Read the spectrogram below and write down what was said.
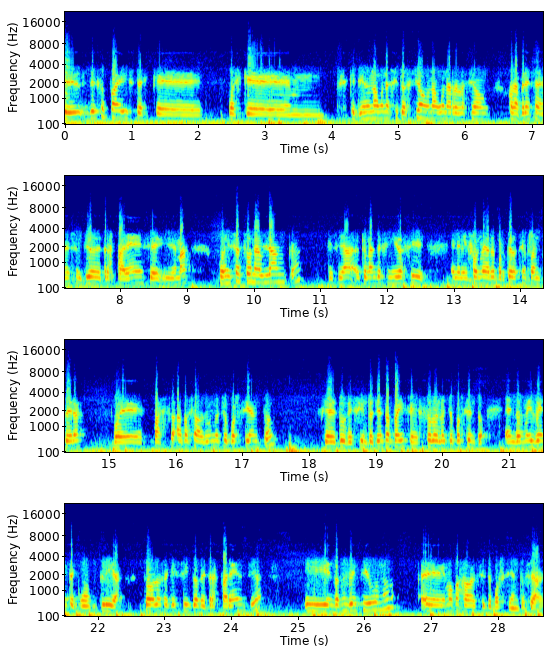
Que de esos países que pues que, que tienen una buena situación, una buena relación con la prensa en el sentido de transparencia y demás, pues esa zona blanca, que, se ha, que la han definido así en el informe de Reporteros Sin Fronteras, pues ha pasado de un 8%, fíjate tú, de 180 países, solo el 8% en 2020 cumplía todos los requisitos de transparencia y en 2021 eh, hemos bajado al 7%. O sea,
